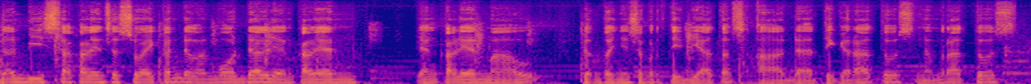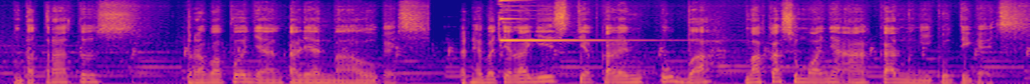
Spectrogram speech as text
dan bisa kalian sesuaikan dengan modal yang kalian yang kalian mau. Contohnya seperti di atas ada 300 600 400 berapapun yang kalian mau guys dan hebatnya lagi, setiap kalian ubah, maka semuanya akan mengikuti guys.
